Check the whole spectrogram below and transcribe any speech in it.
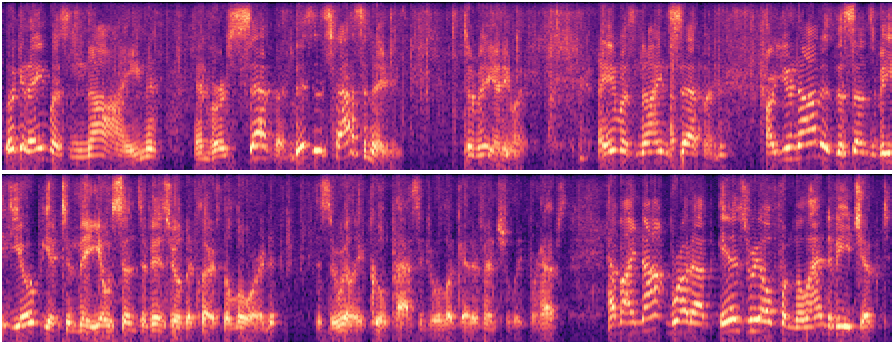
Look at Amos 9 and verse 7. This is fascinating. To me, anyway. Amos 9, 7. Are you not as the sons of Ethiopia to me, O sons of Israel, declares the Lord? This is a really cool passage we'll look at eventually, perhaps. Have I not brought up Israel from the land of Egypt,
